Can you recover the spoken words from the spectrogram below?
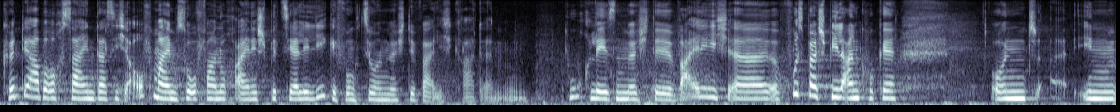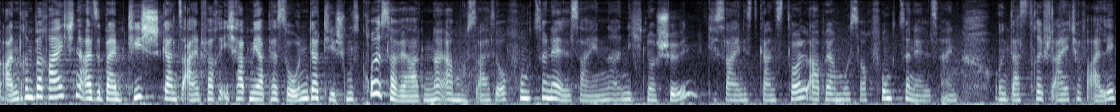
Könnte aber auch sein, dass ich auf meinem Sofa noch eine spezielle Liegefunktion möchte, weil ich gerade ein ähm, Buch lesen möchte, weil ich äh, Fußballspiel angucke. Und in anderen Bereichen, also beim Tisch ganz einfach, ich habe mehr Personen, der Tisch muss größer werden. Ne? Er muss also auch funktionell sein. Ne? Nicht nur schön, Design ist ganz toll, aber er muss auch funktionell sein. Und das trifft eigentlich auf alle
